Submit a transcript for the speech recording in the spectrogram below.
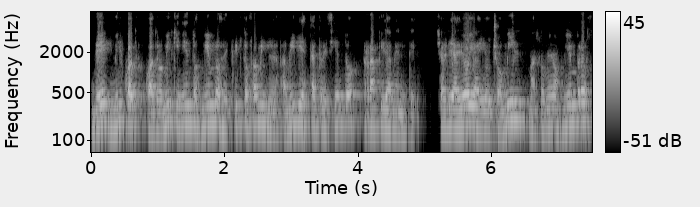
de 4.500 miembros de Crypto Family la familia está creciendo rápidamente. Ya el día de hoy hay 8.000 más o menos miembros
